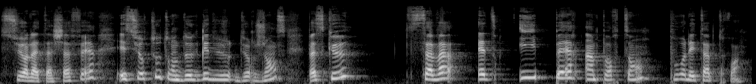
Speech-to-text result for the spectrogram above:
sur la tâche à faire et surtout ton degré d'urgence parce que ça va être hyper important pour l'étape 3.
